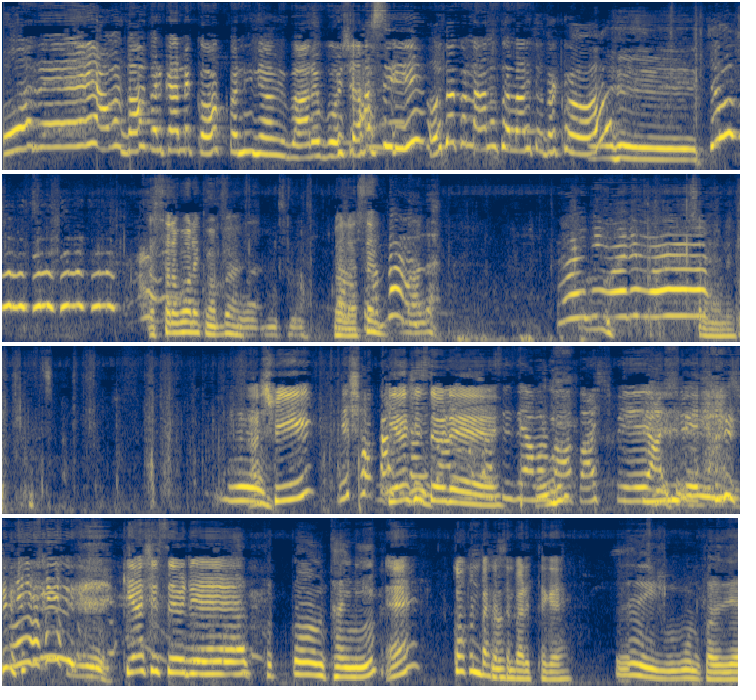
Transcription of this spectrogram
ওরে আমার বাপের কানে কখনই না আমি বারে বসে আছি। ও দেখো নানু চালাইছে দেখো। চলো চলো চলো চলো চলো। আসসালামু আলাইকুম আব্বা। ভালো আছেন? হাই নি মানে মা আসসালামু আলাইকুম। আসবি? কি আসিস রে? আসি যে আমার বাপ আসবে আসবে কি আসিস রে কম থাইনি। কখন পাঠাচ্ছেন বাড়ির থেকে? এই মন করে যে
